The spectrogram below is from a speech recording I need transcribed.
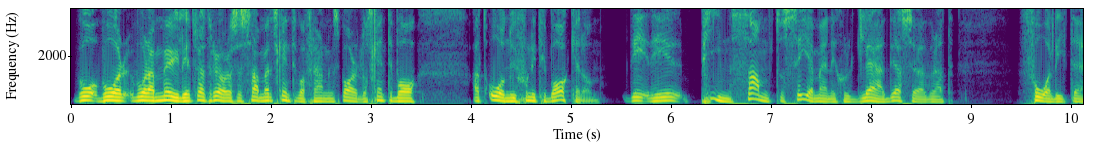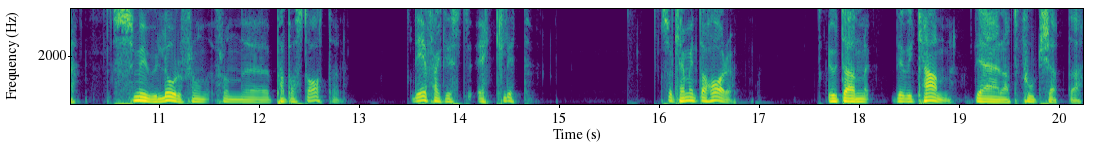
Vår, vår, våra möjligheter att röra oss i samhället ska inte vara förhandlingsbara. De ska inte vara att åh, nu får ni tillbaka dem. Det, det är pinsamt att se människor glädjas över att få lite smulor från, från eh, pappa staten. Det är faktiskt äckligt. Så kan vi inte ha det. Utan det vi kan det är att fortsätta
